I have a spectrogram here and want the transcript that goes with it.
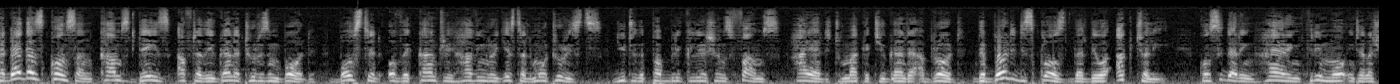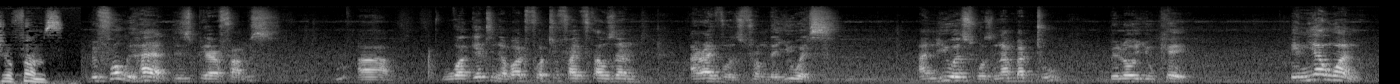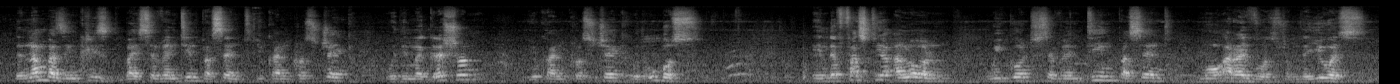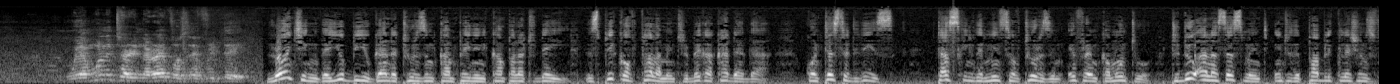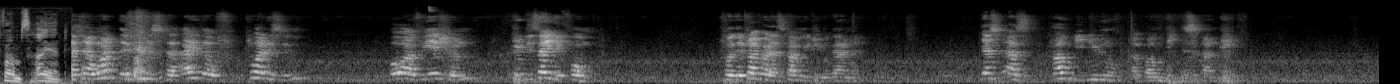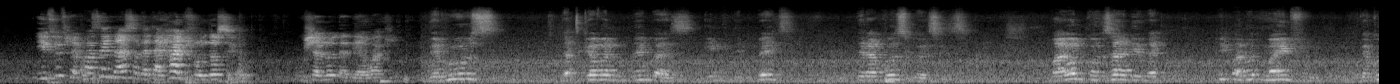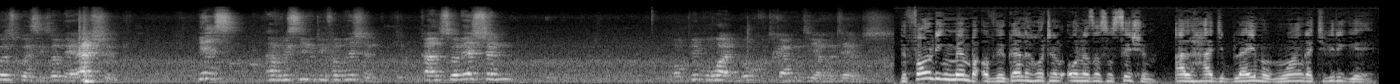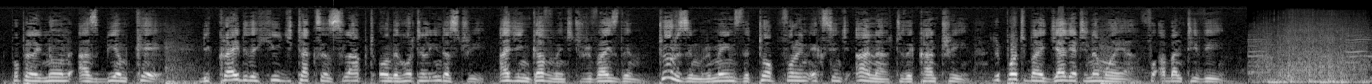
Kadaga's concern comes days after the Uganda Tourism Board boasted of the country having registered more tourists due to the public relations firms hired to market Uganda abroad. The board disclosed that they were actually considering hiring three more international firms. Before we hired these PR firms, uh, we were getting about 45,000 arrivals from the US. And US was number two below UK. In year one, the numbers increased by 17%. You can cross-check with immigration, you can cross-check with UBOS. In the first year alone, we got 17% more arrivals from the US. We are monitoring arrivals every day. Launching the UB Uganda tourism campaign in Kampala today, the Speaker of Parliament, Rebecca Kadaga, contested this, tasking the Minister of Tourism, Ephraim Kamuntu, to do an assessment into the public relations firms hired. That I want the Minister either of Tourism or Aviation to design a form for the travelers coming to Uganda. Just ask, how did you know about this country? If 50% answer that I heard from those people, we shall know that they are working. the rules that govern members in the debate, there are consequences. My own concern is that people are not mindful of the consequences of their action. Yes, I've received information, cancellation of people who had booked come to your hotels. The founding member of the Uganda Hotel Owners Association, Alhaji Blaimu Mwanga Chivirige, popularly known as BMK, decried the huge taxes slapped on the hotel industry, urging government to revise them. Tourism remains the top foreign exchange earner to the country. Report by Jaliat Namoya for Urban TV.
